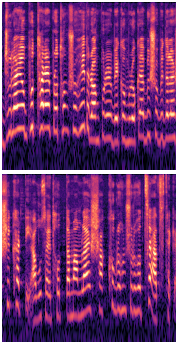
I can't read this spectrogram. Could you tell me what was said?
জুলাই অভ্যুত্থানের প্রথম শহীদ রংপুরের বেগম রোকেয়া বিশ্ববিদ্যালয়ের শিক্ষার্থী আবু সাইদ হত্যা মামলায় সাক্ষ্য গ্রহণ শুরু হচ্ছে আজ থেকে।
